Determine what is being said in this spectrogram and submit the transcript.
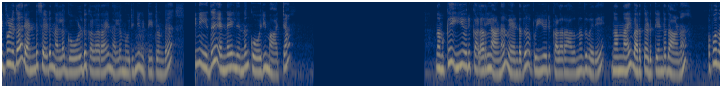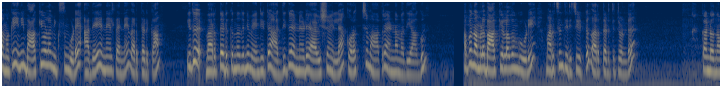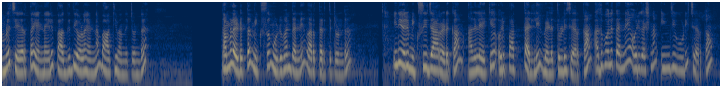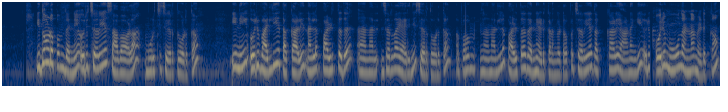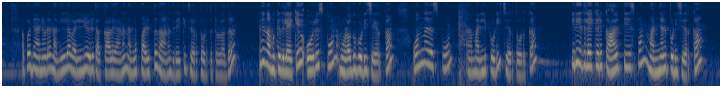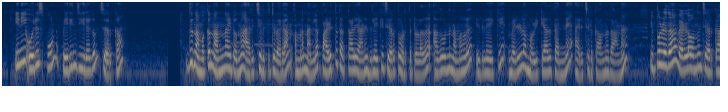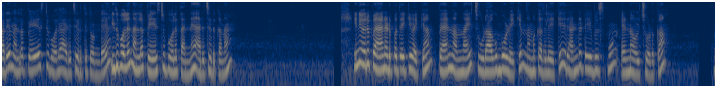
ഇപ്പോഴിതാ രണ്ട് സൈഡ് നല്ല ഗോൾഡ് കളറായി നല്ല മുരിഞ്ഞ് കിട്ടിയിട്ടുണ്ട്. ഇനി ഇത് എണ്ണയിൽ നിന്നും കോരി മാറ്റാം. നമുക്ക് ഈ ഒരു കളറിലാണ് വേണ്ടത്. അപ്പോൾ ഈ ഒരു കളറാകുന്നത് വരെ നന്നായി വറുത്തെടുക്കേണ്ടതാണ്. അപ്പോൾ നമുക്ക് ഇനി ബാക്കിയുള്ള മിക്സും കൂടെ അതേ എണ്ണയിൽ തന്നെ വറുത്തെടുക്കാം. ഇത് വറുത്തെടുക്കുന്നതിന് വേണ്ടിയിട്ട് അധികം എണ്ണയുടെ ആവശ്യമില്ല. കുറച്ച് മാത്രം എണ്ണ മതിയാകും. അപ്പോൾ നമ്മൾ ബാക്കിയുള്ളതും കൂടി മറിച്ചും തിരിച്ചിട്ട് വറുത്തെടുത്തിട്ടുണ്ട്. കണ്ടോ നമ്മൾ ചേർത്ത എണ്ണയിൽ പകുതിയുള്ള എണ്ണ ബാക്കി വന്നിട്ടുണ്ട്. നമ്മൾ എടുത്ത മിക്സ് മുഴുവൻ തന്നെ വറുത്തെടുത്തിട്ടുണ്ട്. ഇനി ഒരു മിക്സി ജാർ എടുക്കാം. അതിലേക്ക് ഒരു പത്തല്ലി വെളുത്തുള്ളി ചേർക്കാം. അതുപോലെ തന്നെ ഒരു കഷ്ണം ഇഞ്ചി കൂടി ചേർക്കാം. ഇതോടൊപ്പം തന്നെ ഒരു ചെറിയ സവാള മുറിച്ച് ചേർത്ത് കൊടുക്കാം. ഇനി ഒരു വലിയ തക്കാളി നല്ല പഴുത്തത് ചെറുതായി അരിഞ്ഞ് ചേർത്ത് കൊടുക്കാം. അപ്പം നല്ല പഴുത്തത് തന്നെ എടുക്കണം കേട്ടോ. അപ്പോൾ ചെറിയ തക്കാളി ആണെങ്കിൽ ഒരു ഒരു മൂന്നെണ്ണം എടുക്കാം. അപ്പോൾ ഞാനിവിടെ നല്ല വലിയൊരു തക്കാളിയാണ് നല്ല പഴുത്തതാണ് ഇതിലേക്ക് ചേർത്ത് കൊടുത്തിട്ടുള്ളത്. ഇനി നമുക്കിതിലേക്ക് ഒരു സ്പൂൺ മുളക് പൊടി ചേർക്കാം. ഒന്നര സ്പൂൺ മല്ലിപ്പൊടി ചേർത്ത് കൊടുക്കാം. ഇനി ഇതിലേക്ക് ഒരു കാൽ ടീസ്പൂൺ മഞ്ഞൾപ്പൊടി ചേർക്കാം. ഇനി ഒരു സ്പൂൺ പെരിഞ്ചീരകം ചേർക്കാം. ഇത് നമുക്ക് നന്നായിട്ടൊന്ന് അരച്ചെടുത്തിട്ട് വരാം. നമ്മൾ നല്ല പഴുത്ത തക്കാളിയാണ് ഇതിലേക്ക് ചേർത്ത് കൊടുത്തിട്ടുള്ളത്. അതുകൊണ്ട് നമ്മൾ ഇതിലേക്ക് വെള്ളം ഒഴിക്കാതെ തന്നെ അരച്ചെടുക്കാവുന്നതാണ്. ഇപ്പോഴിതാ വെള്ളമൊന്നും ചേർക്കാതെ നല്ല പേസ്റ്റ് പോലെ അരച്ചെടുത്തിട്ടുണ്ട്. ഇതുപോലെ നല്ല പേസ്റ്റ് പോലെ തന്നെ അരച്ചെടുക്കണം. ഇനി ഒരു പാൻ അടുപ്പത്തേക്ക് വയ്ക്കാം പാൻ നന്നായി ചൂടാകുമ്പോഴേക്കും നമുക്കതിലേക്ക് രണ്ട് ടേബിൾ സ്പൂൺ എണ്ണ ഒഴിച്ചു കൊടുക്കാം.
